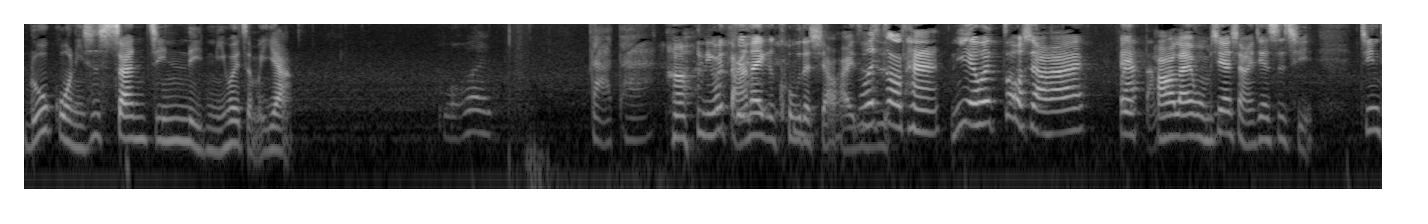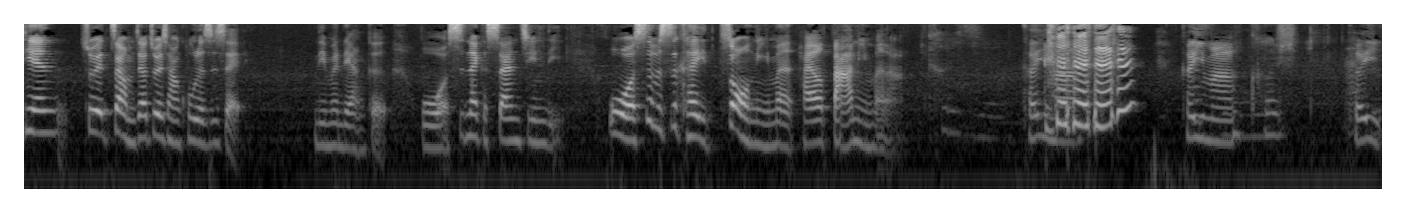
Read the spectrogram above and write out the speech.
如果你是山精灵，你会怎么样？我会打他。你会打那个哭的小孩子？我会揍他。你也会揍小孩？哎，好，来，我们现在想一件事情。今天最在我们家最常哭的是谁？你们两个。我是那个三经理，我是不是可以揍你们，还要打你们啊？可以。可以吗？可以吗？可以。可以，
